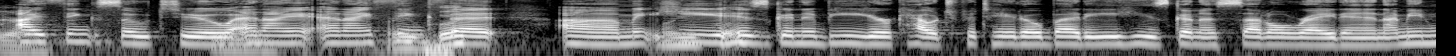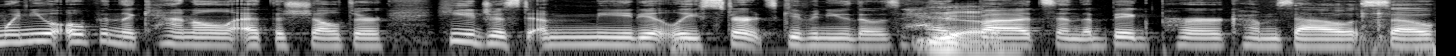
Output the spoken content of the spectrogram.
Yeah. I think so too, and I and I think that um, he is going to be your couch potato buddy. He's going to settle right in. I mean, when you open the kennel at the shelter, he just immediately starts giving you those headbutts, and the big purr comes out. So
